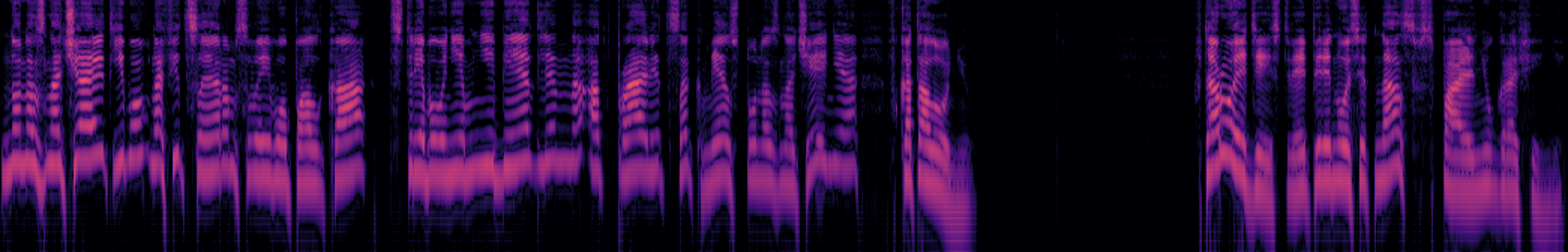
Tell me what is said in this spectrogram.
но назначает его офицером своего полка с требованием немедленно отправиться к месту назначения в Каталонию. Второе действие переносит нас в спальню графини.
